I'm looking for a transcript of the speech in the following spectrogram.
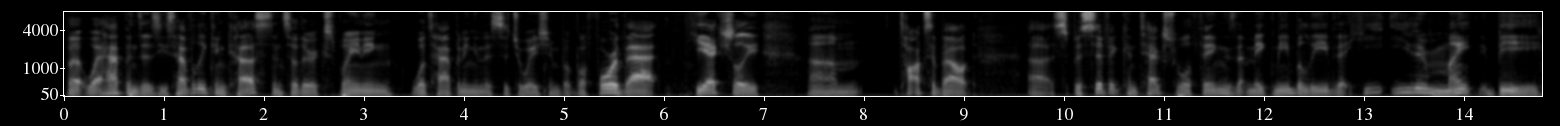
But what happens is he's heavily concussed, and so they're explaining what's happening in this situation. But before that, he actually um, talks about uh, specific contextual things that make me believe that he either might be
